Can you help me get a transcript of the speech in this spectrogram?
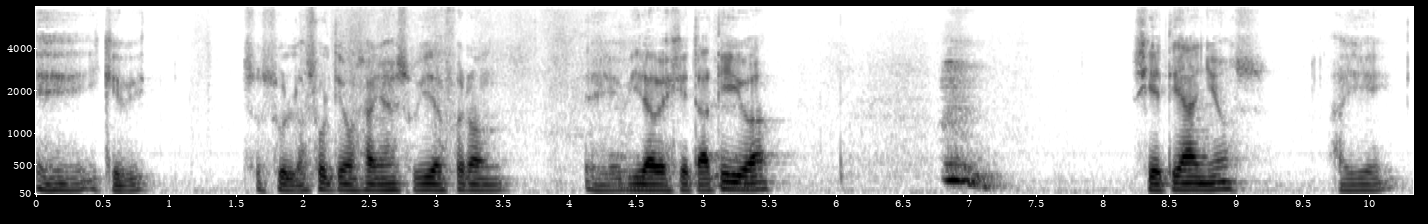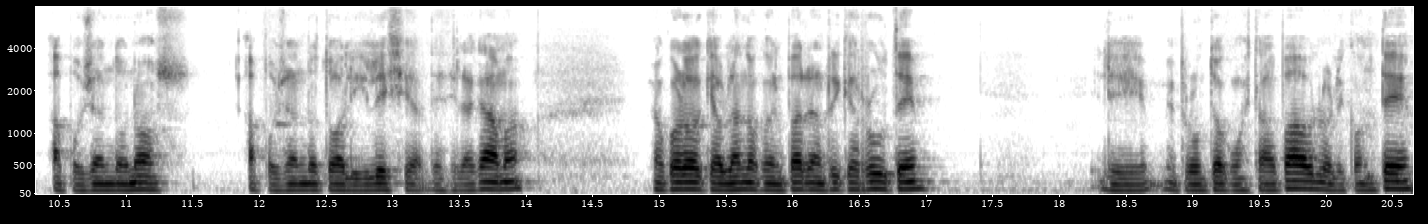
eh, y que los últimos años de su vida fueron eh, vida vegetativa, siete años ahí apoyándonos, apoyando toda la iglesia desde la cama. Me acuerdo que hablando con el padre Enrique Rute, le, me preguntó cómo estaba Pablo, le conté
